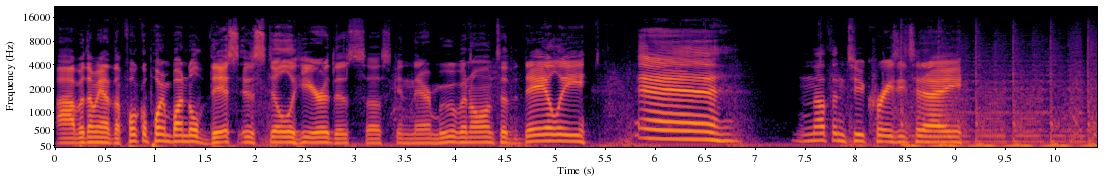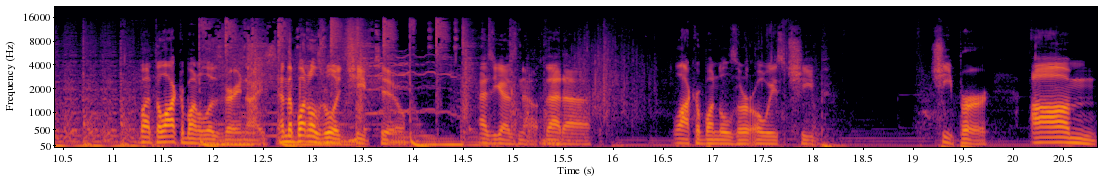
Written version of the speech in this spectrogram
Uh, but then we have the focal point bundle. This is still here, this uh, skin there. Moving on to the daily. Eh, nothing too crazy today. But the locker bundle is very nice. And the bundle is really cheap, too. As you guys know, that uh, locker bundles are always cheap cheaper um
